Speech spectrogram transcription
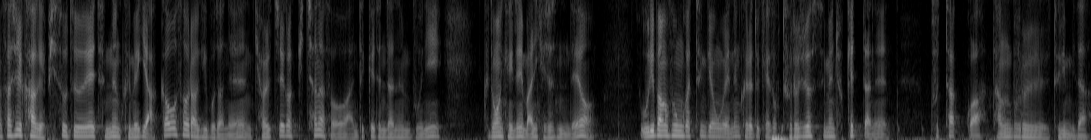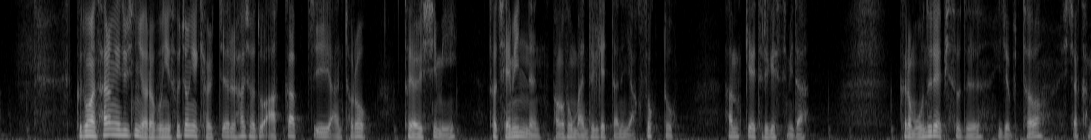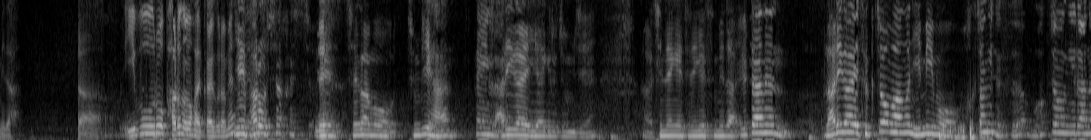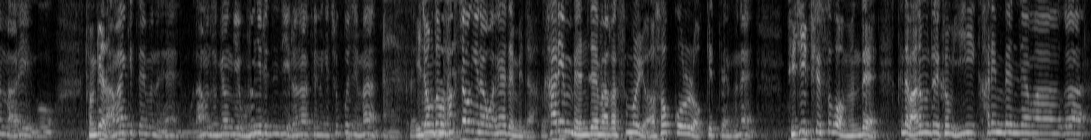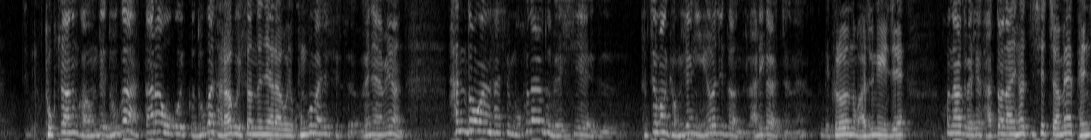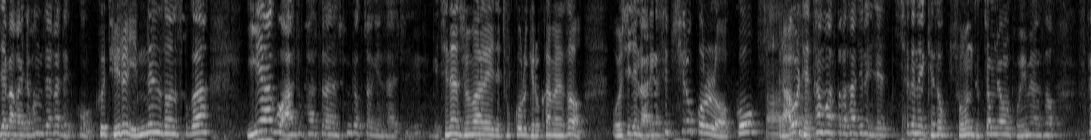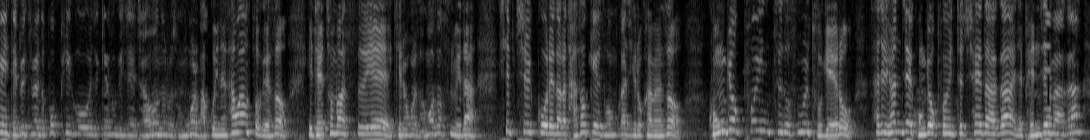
사실 각 에피소드에 듣는 금액이 아까워서라기보다는 결제가 귀찮아서 안 듣게 된다는 분이 그동안 굉장히 많이 계셨는데요. 우리 방송 같은 경우에는 그래도 계속 들어주셨으면 좋겠다는 부탁과 당부를 드립니다. 그동안 사랑해주신 여러분이 소정의 결제를 하셔도 아깝지 않도록 더 열심히, 더 재밌는 방송 만들겠다는 약속도 함께 드리겠습니다. 그럼 오늘의 에피소드 이제부터 시작합니다. 자, 2부로 바로 넘어갈까요, 그러면? 예, 바로 시작하시죠. 네. 네. 제가 뭐 준비한 스페인 라리가의 이야기를 좀 이제 어, 진행해 드리겠습니다. 일단은 라리가의 득점왕은 이미 뭐 확정이 됐어요. 뭐 확정이라는 말이 뭐 경기가 남아있기 때문에 뭐 남은 두 경기에 무슨 일이든지 일어날 수 있는 게 축구지만 이 정도는 확정이라고 해야 됩니다. 카림 벤제마가 26골을 넣었기 때문에 뒤집힐 수가 없는데 근데 많은 분들이 그럼 이 카림 벤제마가 독주하는 가운데 누가 따라오고 있고 누가 잘하고 있었느냐라고 궁금하실 수 있어요. 왜냐하면 한동안 사실 뭐 호날두 메시의 그 득점왕 경쟁이 이어지던 라리가였잖아요. 근데 그런 와중에 이제 호날두 메시가 다 떠난 현 시점에 벤제마가 이제 황제가 됐고 그 뒤를 잇는 선수가 이아고 아스파스라는 충격적인 사실. 지난 주말에 이제 두 골을 기록하면서 올 시즌 라리가 17호 골을 넣었고 아. 라울 데토마스가 사실은 이제 최근에 계속 좋은 득점력을 보이면서 스페인 대표팀에도 뽑히고 이제 계속 이제 자원으로 전공을 받고 있는 상황 속에서 이 데토마스의 기록을 넘어섰습니다. 17골에다가 5개의 도움까지 기록하면서 공격 포인트도 22개로 사실 현재 공격 포인트 최다가 이제 벤제마가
